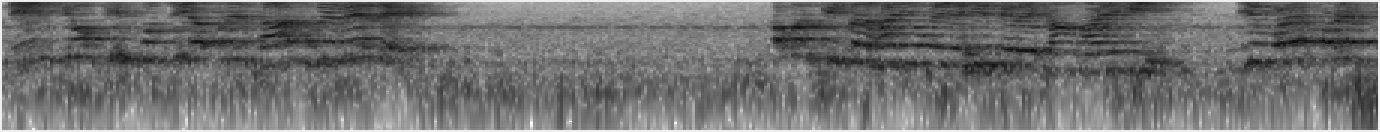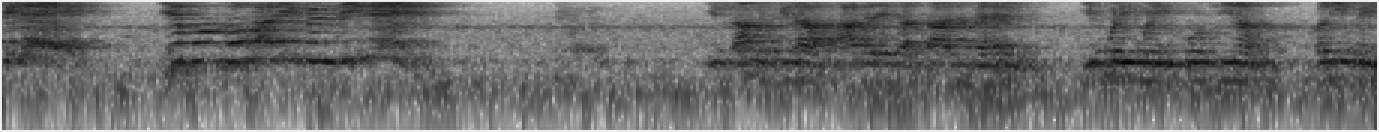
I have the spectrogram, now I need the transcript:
नेकियों की पूंजी अपने साथ में ले ले कबर की तन्हाइयों में यही तेरे काम आएगी ये बड़े बड़े किले ये बुर्जों वाली बिल्डिंगें ये लाल किला आगरे का ताजमहल ये बड़ी बड़ी कोठियाँ बनी हुई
